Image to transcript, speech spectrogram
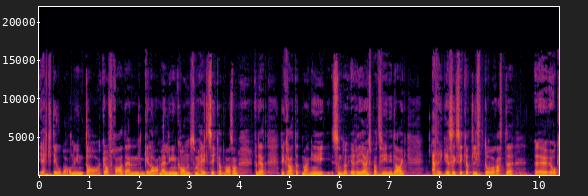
gikk det jo bare noen dager fra den gladmeldingen kom, som helt sikkert var sånn. fordi at det er klart at mange som i regjeringspartiene i dag ergrer seg sikkert litt over at det, ok,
